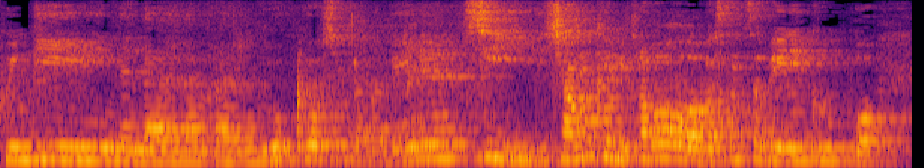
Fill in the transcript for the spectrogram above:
Quindi nel lavorare in gruppo si trova bene? Sì, diciamo che mi trovo abbastanza bene in gruppo.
